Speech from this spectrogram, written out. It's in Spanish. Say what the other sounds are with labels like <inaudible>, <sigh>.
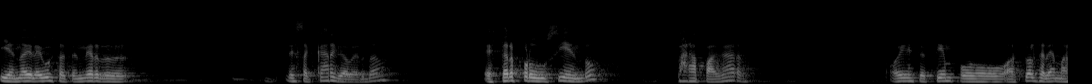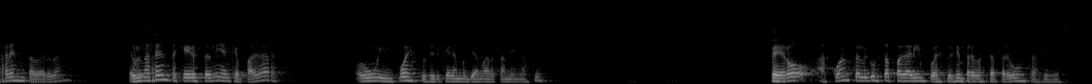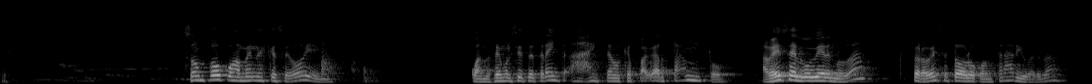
Y a nadie le gusta tener esa carga, ¿verdad? Estar produciendo para pagar. Hoy en este tiempo actual se le llama renta, ¿verdad? Era una renta que ellos tenían que pagar, o un impuesto, si le queremos llamar también así. Pero ¿a cuánto le gusta pagar impuestos? Siempre hago esta pregunta, fíjese. Son pocos menos que se oyen. Cuando hacemos el 730, ay, tengo que pagar tanto. A veces el gobierno da, pero a veces todo lo contrario, ¿verdad?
